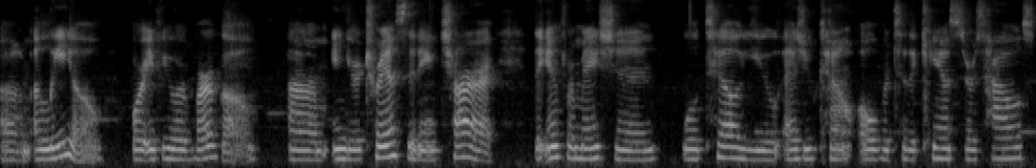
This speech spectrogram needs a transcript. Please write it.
um, a Leo or if you're a Virgo. Um, in your transiting chart, the information will tell you as you count over to the Cancer's house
